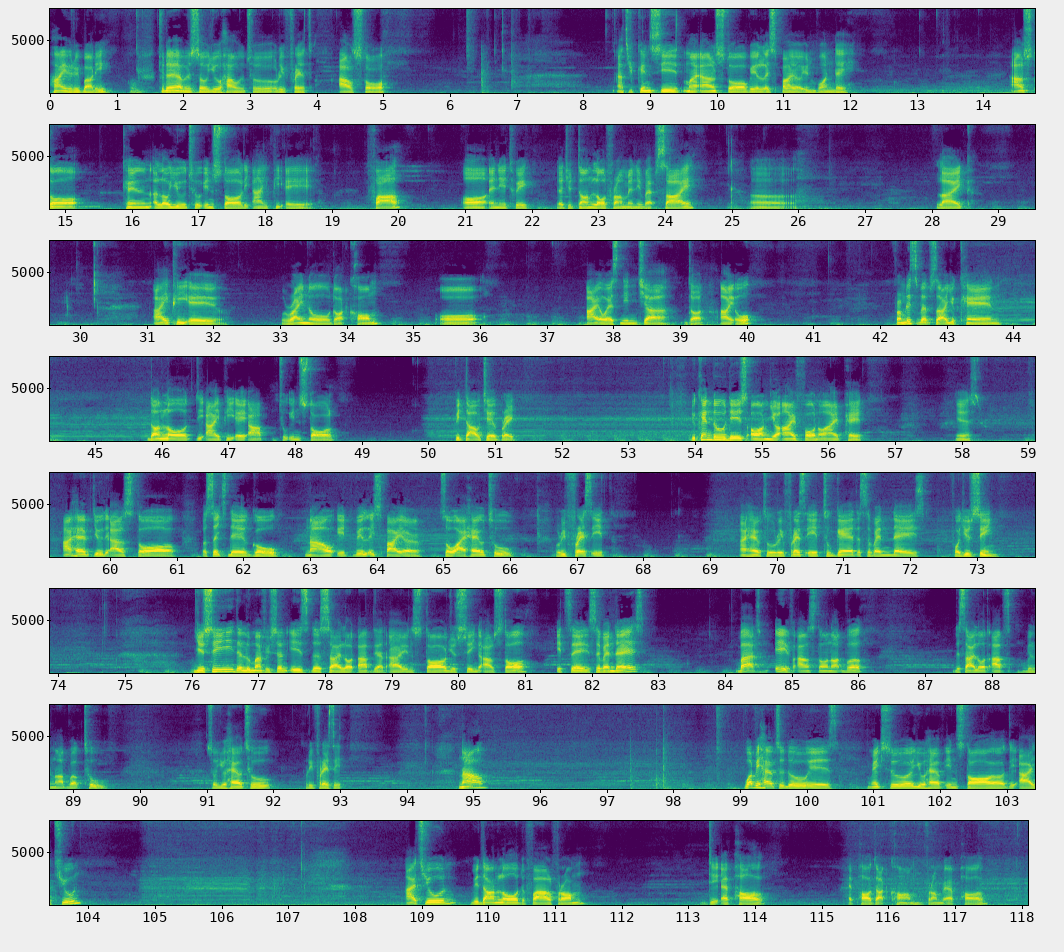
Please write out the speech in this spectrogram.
Hi everybody. Today I will show you how to refresh AltStore. As you can see, my AltStore will expire in one day. AltStore can allow you to install the IPA file or any tweak that you download from any website uh, like ipa rhino.com or iosninja.io from this website you can download the IPA app to install without jailbreak. You can do this on your iphone or ipad. Yes i have used the AltStore six days ago. Now it will expire. So i have to refresh it. I have to refresh it to get seven days for using. You see the LumaFusion is the sideload app that I installed using the AltStore. It says 7 days. But if AltStore not work, the sideload apps will not work too. So you have to refresh it. Now, what we have to do is make sure you have installed the iTunes. iTunes, we download the file from the apple apple.com from apple.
